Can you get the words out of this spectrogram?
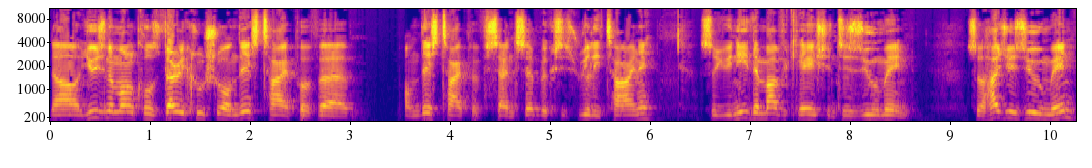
Now using a monocle is very crucial on this type of uh, on this type of sensor because it's really tiny. So you need the magnification to zoom in. So as you zoom in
